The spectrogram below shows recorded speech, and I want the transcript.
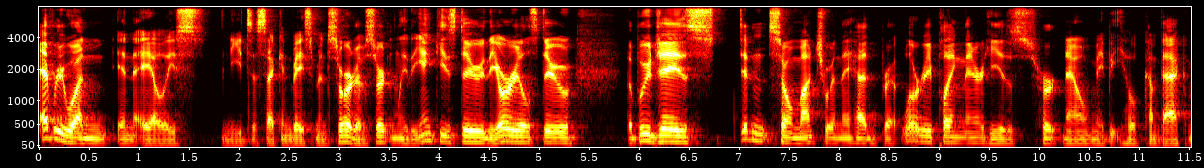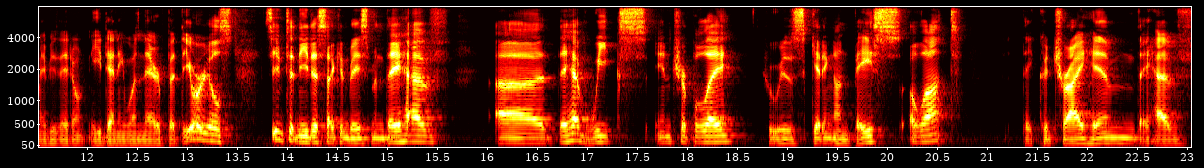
everyone in the AL East needs a second baseman, sort of. Certainly the Yankees do, the Orioles do. The Blue Jays didn't so much when they had Brett Lawrie playing there. He is hurt now. Maybe he'll come back. Maybe they don't need anyone there. But the Orioles seem to need a second baseman. They have uh, they have Weeks in AAA, who is getting on base a lot. They could try him. They have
